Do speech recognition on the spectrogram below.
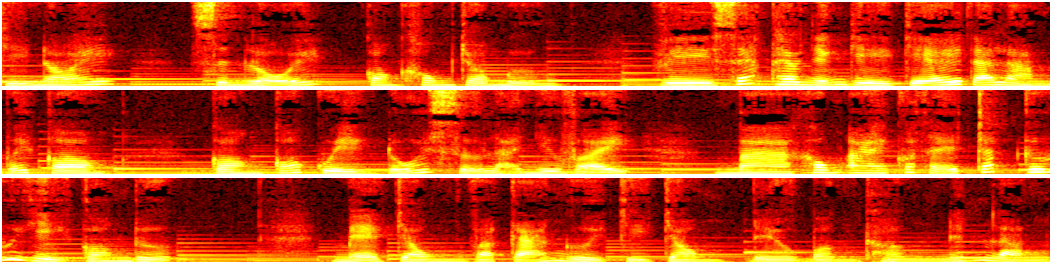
Chị nói, xin lỗi, con không cho mượn, vì xét theo những gì chị ấy đã làm với con, con có quyền đối xử lại như vậy mà không ai có thể trách cứ gì con được. Mẹ chồng và cả người chị chồng đều bần thần nín lặng.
